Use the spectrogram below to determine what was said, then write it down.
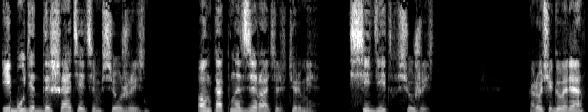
и будет дышать этим всю жизнь. Он как надзиратель в тюрьме, сидит всю жизнь. Короче говоря,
